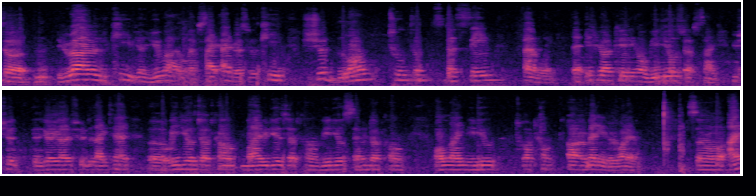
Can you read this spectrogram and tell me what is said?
The URL key, your URL website address will keep, should belong to the, the same family. That if you are creating a videos website, you should, your URL should be like that, uh, videos.com, myvideos.com, videos7.com, onlinevideo.com, or many or whatever. So I'm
